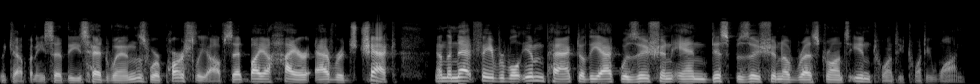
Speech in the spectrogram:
The company said these headwinds were partially offset by a higher average check and the net favorable impact of the acquisition and disposition of restaurants in 2021.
